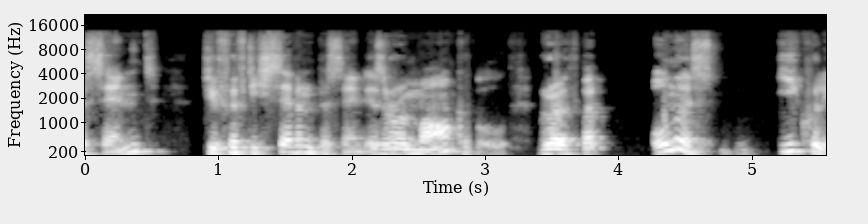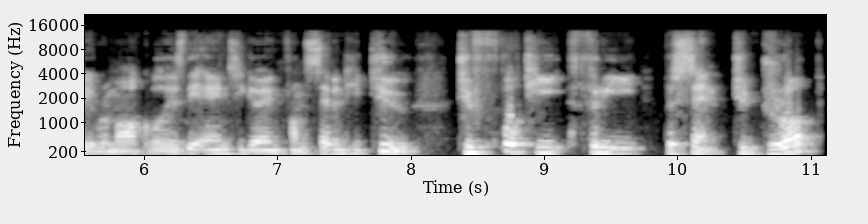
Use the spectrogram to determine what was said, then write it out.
to 57% is a remarkable growth, but almost equally remarkable is the ANC going from 72 to 43%. To drop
